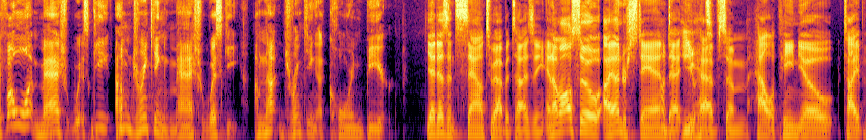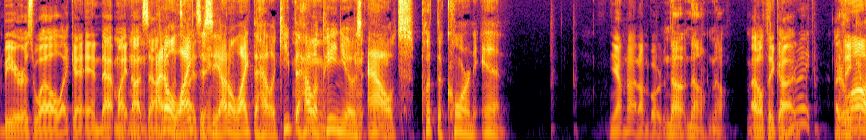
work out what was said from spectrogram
if I want mash whiskey, I'm drinking mash whiskey. I'm not drinking a corn beer. Yeah, it doesn't sound too appetizing. And I'm also I understand that you it. have some jalapeno type beer as well. Like, and that might not sound. I don't like to appetizing. see. I don't like the jalapeno. Keep the jalapenos out. Put the corn in. Yeah, I'm not on board with No, that. no, no. I don't think I. right. I think. I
